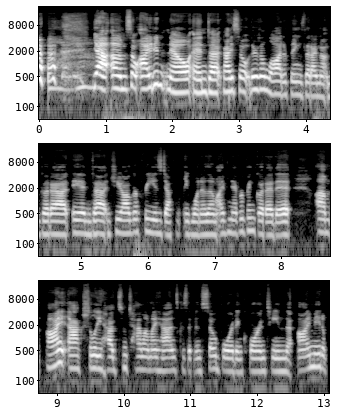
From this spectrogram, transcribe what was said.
yeah, um, so I didn't know, and uh, guys, so there's a lot of things that I'm not good at, and uh, geography is definitely one of them. I've never been good at it. Um, I actually had some time on my hands because I've been so bored in quarantine that I made a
